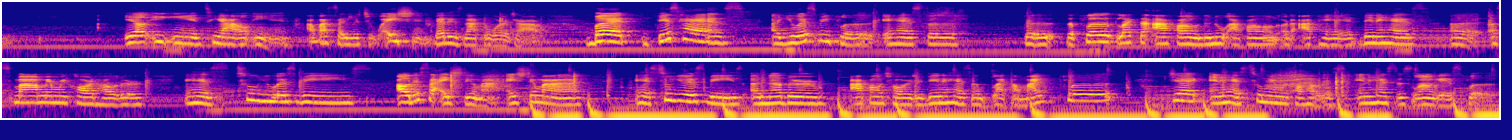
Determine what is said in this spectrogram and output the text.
L-E-N-T-I-O-N. I'm about to say lituation. That is not the word, y'all. But this has a USB plug. It has the the the plug like the iPhone, the new iPhone or the iPad. Then it has a, a small memory card holder. It has two USBs. Oh, this is HDMI. HDMI. It has two USBs, another iPhone charger. Then it has a like a mic plug jack, and it has two memory card holders, and it has this long ass plug.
